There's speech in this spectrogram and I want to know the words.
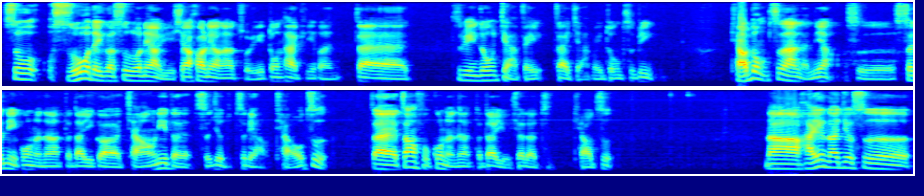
食物食物的一个摄入量与消耗量呢处于动态平衡，在治病中减肥，在减肥中治病。调动自然能量，使生理功能呢得到一个强力的持久的治疗调治，在脏腑功能呢得到有效的调治。那还有呢就是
